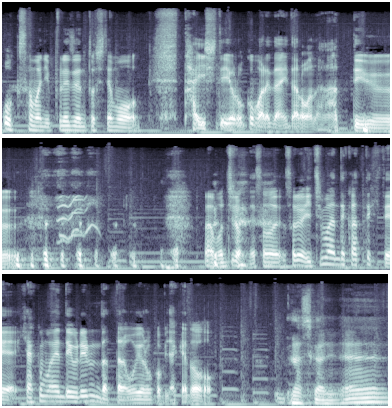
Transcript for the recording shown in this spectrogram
奥様にプレゼントしても大して喜ばれないだろうなっていう。まあもちろんねそのそれを1万円で買ってきて100万円で売れるんだったら大喜びだけど。確かにね。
